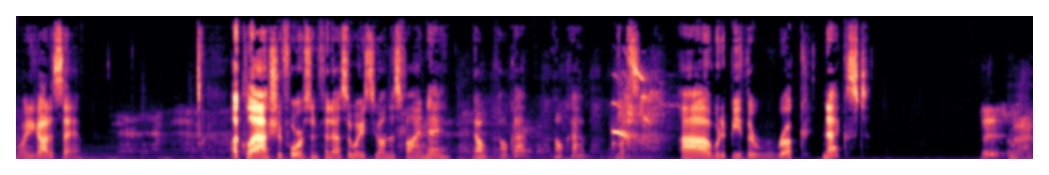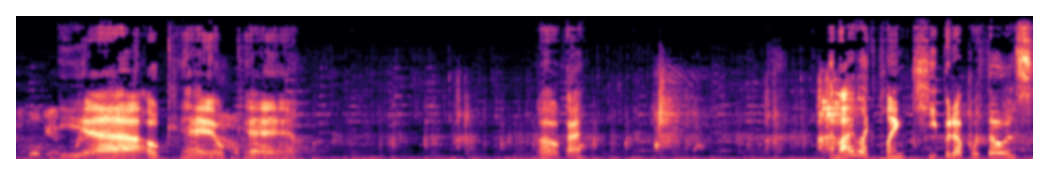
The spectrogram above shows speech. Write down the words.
What do you got to say? A clash of force and finesse awaits you on this fine day. No, okay, okay. Let's. Uh, would it be the rook next? This match will get Yeah, okay, okay. Okay. Am I like playing keep it up with those?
